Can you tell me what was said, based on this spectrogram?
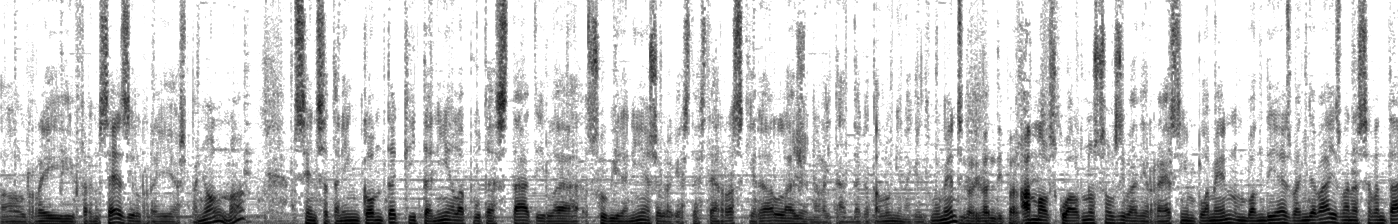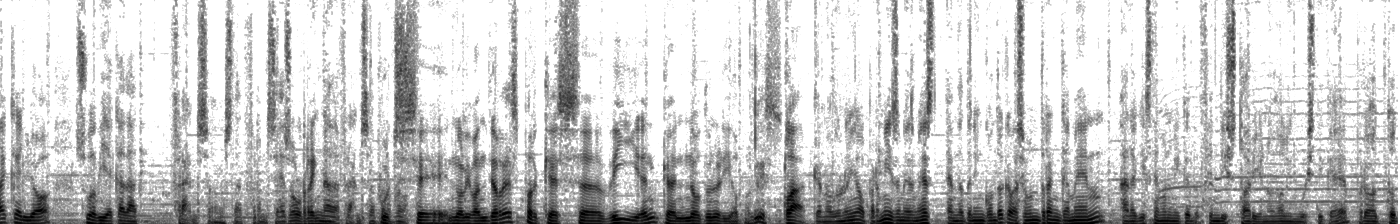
el rei francès i el rei espanyol, no? sense tenir en compte qui tenia la potestat i la sobirania sobre aquestes terres, que era la Generalitat de Catalunya en aquells moments, No li van dir pas amb els quals no se'ls hi va dir res, simplement un bon dia es van llevar i es van assabentar que allò s'ho havia quedat França, l'estat francès, o el regne de França. perdó. Potser no li van dir res perquè sabien que no donaria el permís. Clar, que no donaria el permís. A més a més, hem de tenir en compte que va ser un trencament, ara aquí estem una mica fent d'història, no de lingüística, eh? però tot,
